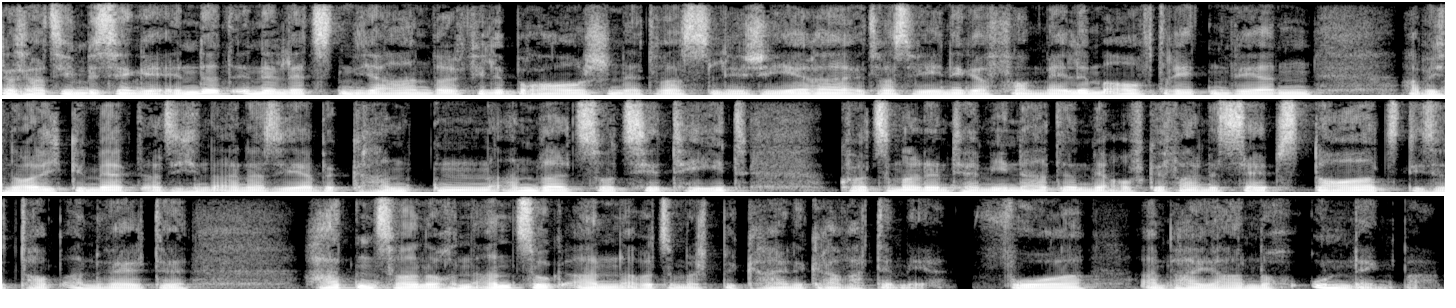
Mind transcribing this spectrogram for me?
Das hat sich ein bisschen geändert in den letzten Jahren, weil viele Branchen etwas legerer, etwas weniger formell im Auftreten werden. Habe ich neulich gemerkt, als ich in einer sehr bekannten Anwaltssozietät kurz mal einen Termin hatte und mir aufgefallen ist, selbst dort, diese Top-Anwälte hatten zwar noch einen Anzug an, aber zum Beispiel keine Krawatte mehr. Vor ein paar Jahren noch undenkbar.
